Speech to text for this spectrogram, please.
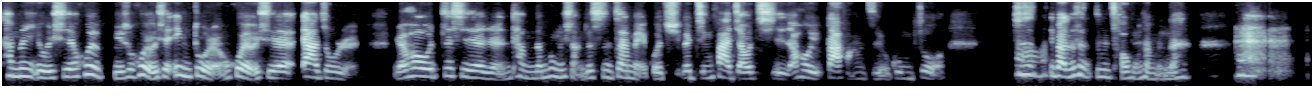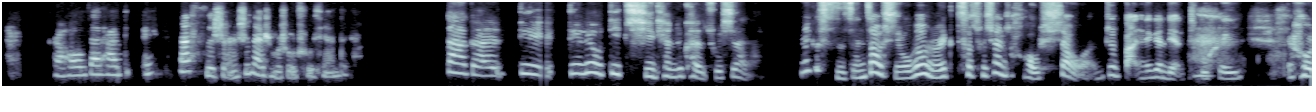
他们有一些会，比如说会有一些印度人，会有一些亚洲人。然后这些人他们的梦想就是在美国娶个金发娇妻，然后有大房子有工作，就是一般都是都是嘲讽他们的。然后在他哎，那死神是在什么时候出现的呀？大概第第六第七天就开始出现了。那个死神造型，我不知道为什么他出现就好笑啊，就把那个脸涂黑，然后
